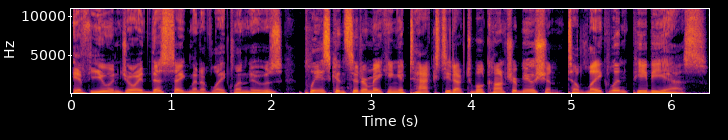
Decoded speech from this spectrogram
If you enjoyed this segment of Lakeland News, please consider making a tax-deductible contribution to Lakeland PBS.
